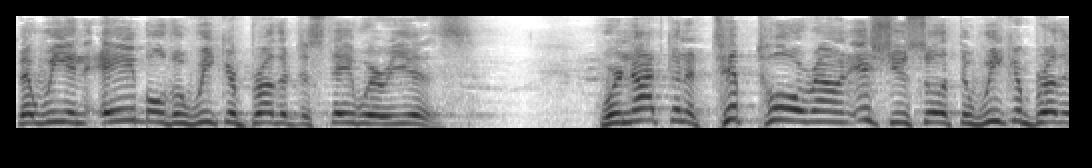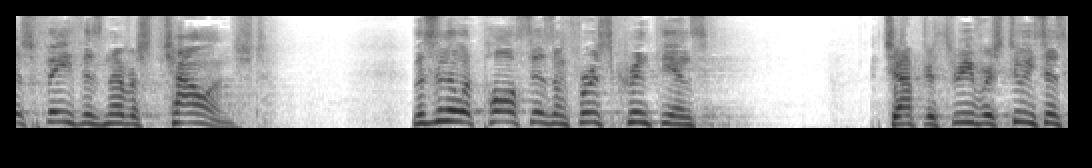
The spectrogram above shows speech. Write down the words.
that we enable the weaker brother to stay where he is. We're not going to tiptoe around issues so that the weaker brother's faith is never challenged. Listen to what Paul says in 1 Corinthians chapter 3 verse 2. He says,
